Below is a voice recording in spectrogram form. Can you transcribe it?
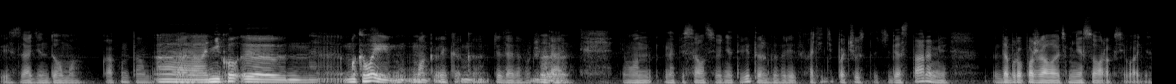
из «Один дома», как он там? А, Никол, э, как, да, да. да. И он написал сегодня твиттер, говорит, хотите почувствовать себя старыми, добро пожаловать, мне 40 сегодня.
